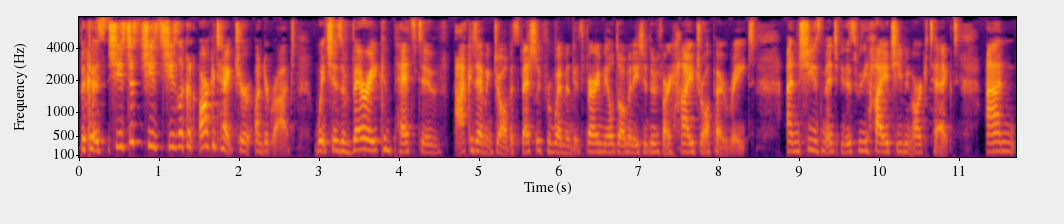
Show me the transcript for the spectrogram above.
Because she's just she's she's like an architecture undergrad, which is a very competitive academic job, especially for women. It's very male dominated. There's a very high dropout rate, and she's meant to be this really high achieving architect. And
